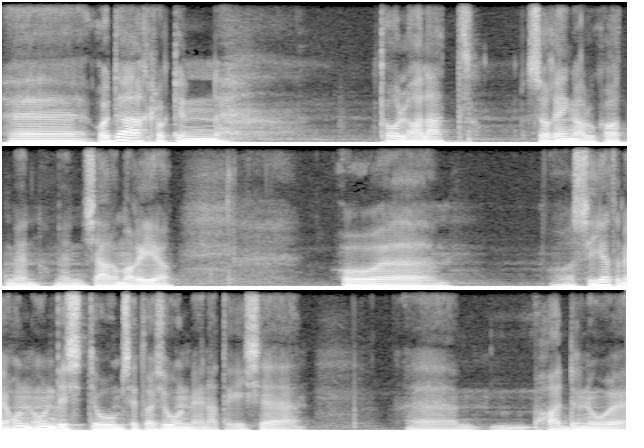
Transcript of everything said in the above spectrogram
Og der klokken tolv-halv ett så ringer advokaten min, min kjære Maria, og, og sier til meg hun, hun, visste jo om situasjonen min, at jeg ikke hadde noe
